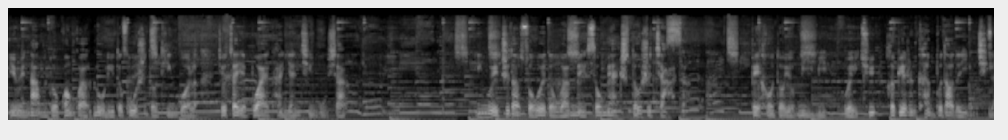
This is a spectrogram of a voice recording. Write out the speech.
因为那么多光怪陆离的故事都听过了，就再也不爱看言情武侠。因为知道所谓的完美 so match 都是假的，背后都有秘密、委屈和别人看不到的隐情。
